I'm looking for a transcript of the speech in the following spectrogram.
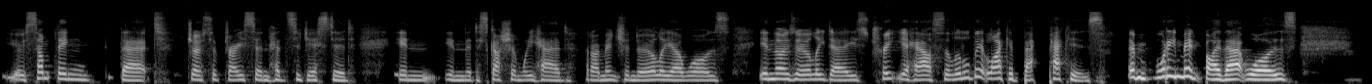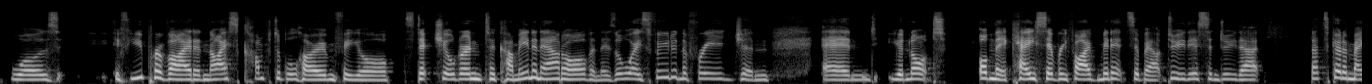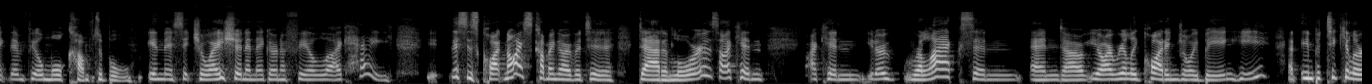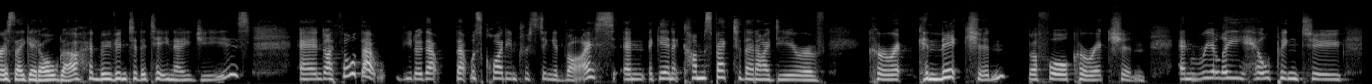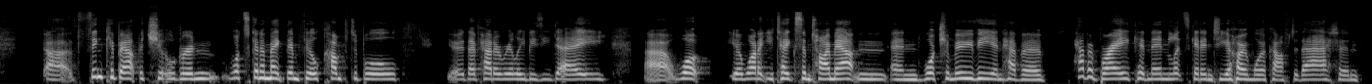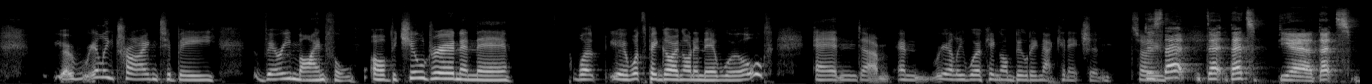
you know, something that Joseph Drayson had suggested in, in the discussion we had that I mentioned earlier was in those early days, treat your house a little bit like a backpacker's. And what he meant by that was, was if you provide a nice, comfortable home for your stepchildren to come in and out of, and there's always food in the fridge, and and you're not on their case every five minutes about do this and do that, that's going to make them feel more comfortable in their situation and they're going to feel like hey this is quite nice coming over to dad and laura's i can i can you know relax and and uh, you know i really quite enjoy being here and in particular as they get older and move into the teenage years. And i thought that you know that that was quite interesting advice. And again it comes back to that idea of correct connection before correction and really helping to uh, think about the children, what's going to make them feel comfortable. You know, they've had a really busy day. Uh, what you know, why don't you take some time out and and watch a movie and have a have a break, and then let's get into your homework after that. And know, really trying to be very mindful of the children and their what you know, what's been going on in their world and um and really working on building that connection so does that that that's yeah that's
